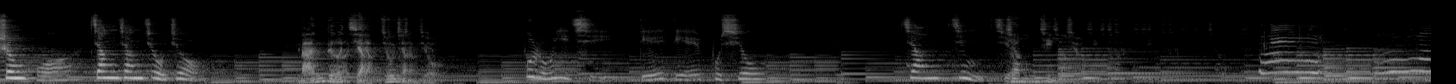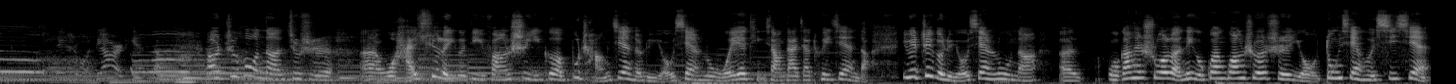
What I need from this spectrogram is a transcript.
生活将将就就，难得讲究讲究，不如一起喋喋不休。将进酒，将进酒。那是我第二天的，然后之后呢，就是呃，我还去了一个地方，是一个不常见的旅游线路，我也挺向大家推荐的。因为这个旅游线路呢，呃，我刚才说了，那个观光车是有东线和西线，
